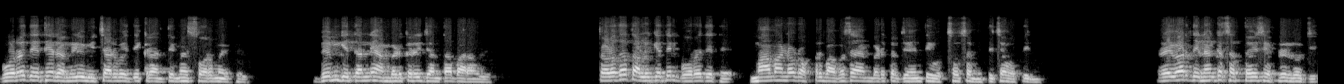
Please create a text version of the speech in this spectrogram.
बोरद येथे रंगली विचारवेदी क्रांतिमय स्वर मैफिल. भीमगीतांनी आंबेडकरी जनता भारावली तळोदा तालुक्यातील बोरद येथे महामानव डॉक्टर बाबासाहेब आंबेडकर जयंती उत्सव समितीच्या वतीने. रविवार दिनांक सत्तावीस एप्रिल रोजी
